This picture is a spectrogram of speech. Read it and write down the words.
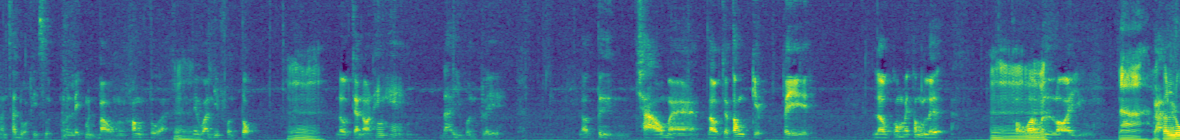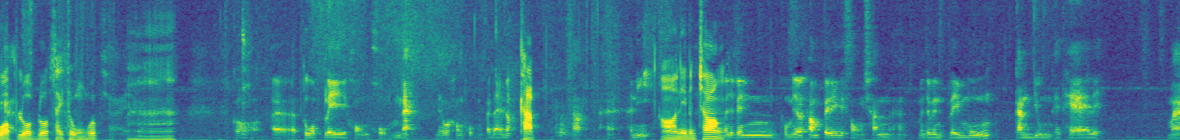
มันสะดวกที่สุดมันเล็กมันเบามันคล่องตัว อืม ในวันที่ฝนตก อืม เราจะนอนแห้งๆ ได้อยู่บนเปลเราตื่นเช้ามา เราจะต้องเก็บเปลเราก็ไม่ต้องเลอะ อืมเพราะว่ามันลอยอยู่ อ่าแล้วก็รวบรวบรวบใส่ถุงปุ๊บใช่ อ่า ก็เอ่อตัวเปลของผมนะเรียกว่าของผมก็ได้เนาะครับครับอะอันนี้อ๋อนี่เป็นช่องมันจะเป็นผมจะทำเปลสองชั้นนะครับมันจะเป็นเปลมุ้งกันยุงแท้ๆเลย มา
